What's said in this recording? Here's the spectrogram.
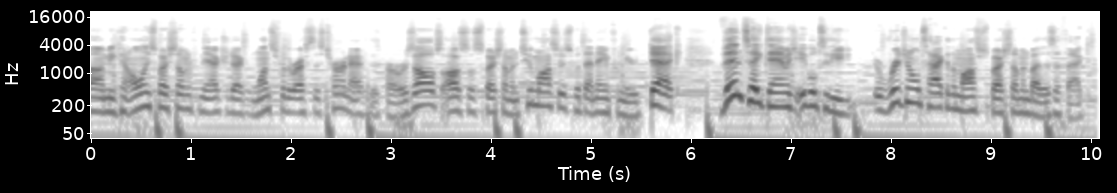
Um, you can only special summon from the extra deck once for the rest of this turn after this card resolves. Also, special summon two monsters with that name from your deck, then take damage equal to the original attack of the monster special summoned by this effect.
